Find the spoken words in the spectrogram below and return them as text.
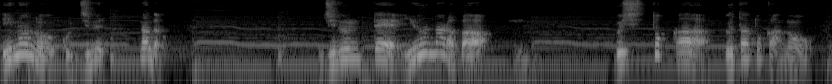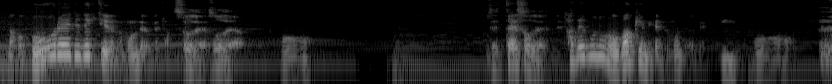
今の自分なんだろう。自分って言うならば、うん牛とか豚とかのなんか亡霊でできてるようなもんだよね多分。そうだよそうだよ。うん。絶対そうだよね。食べ物のお化けみたいなもんだよね、うん。うん。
